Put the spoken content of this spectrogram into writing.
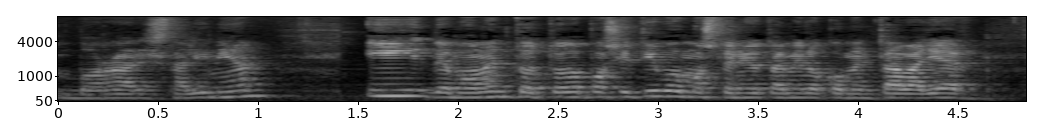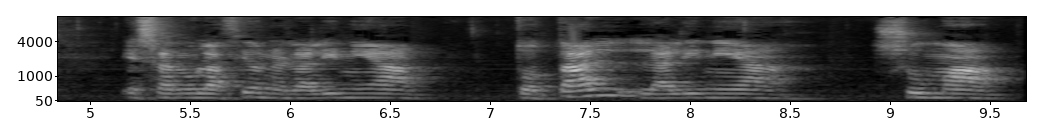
borrar esta línea. Y de momento todo positivo. Hemos tenido, también lo comentaba ayer, esa anulación en la línea total, la línea suma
